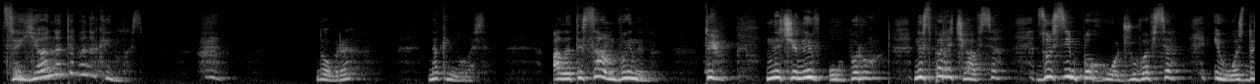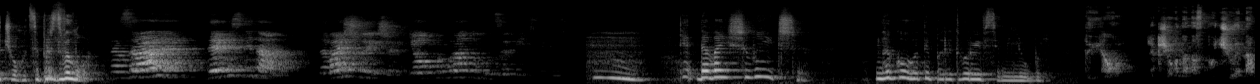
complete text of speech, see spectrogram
Це я на тебе накинулась? Добре, накинулась. Але ти сам винен. Ти не чинив опору, не сперечався, з усім погоджувався. І ось до чого це призвело. Назаре, де мій сніданок? Давай швидше, я у прокуратуру запізнююсь. Давай швидше. На кого ти перетворився, мій любий? Тихо, якщо вона нас почує, нам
